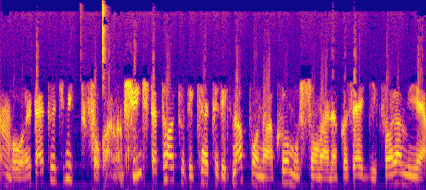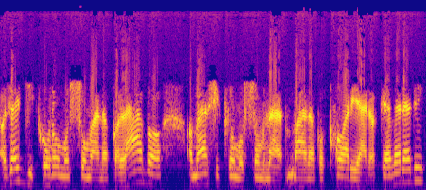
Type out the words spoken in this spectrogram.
nem volt, tehát hogy mit fogalmam sincs, tehát hatodik, hetedik napon a kromoszomának az egyik valamilyen, az egyik kromoszomának a lába, a másik kromoszomának a karjára keveredik,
